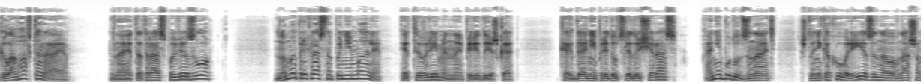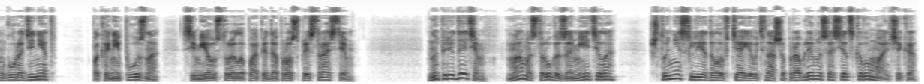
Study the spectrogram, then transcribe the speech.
Глава вторая. На этот раз повезло. Но мы прекрасно понимали, это временная передышка. Когда они придут в следующий раз, они будут знать, что никакого резаного в нашем городе нет. Пока не поздно, семья устроила папе допрос с пристрастием. Но перед этим мама строго заметила, что не следовало втягивать в наши проблемы соседского мальчика.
